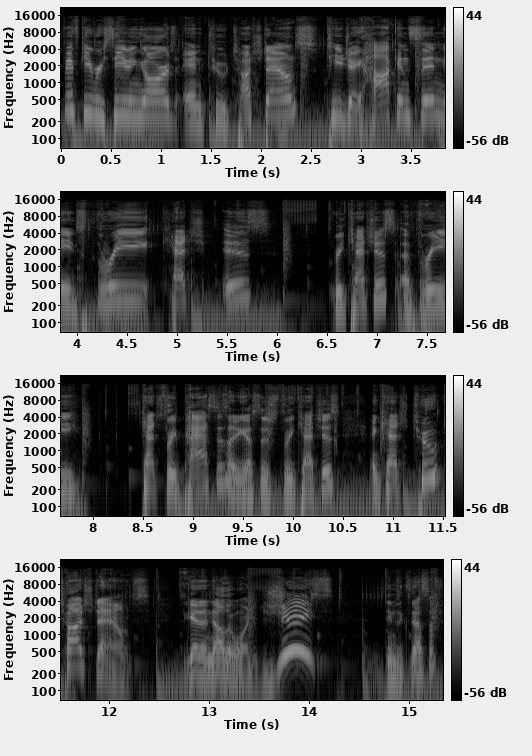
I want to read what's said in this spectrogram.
50 receiving yards and two touchdowns. TJ Hockenson needs three catches, three catches, uh, three catch three passes. I guess there's three catches and catch two touchdowns to get another one. Jeez, seems excessive.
